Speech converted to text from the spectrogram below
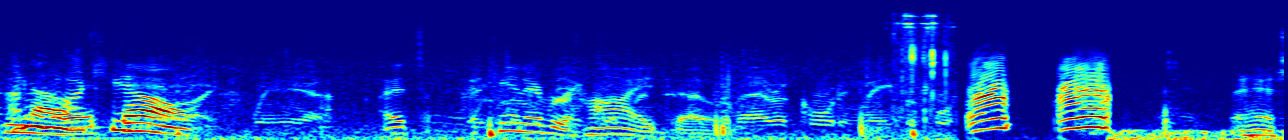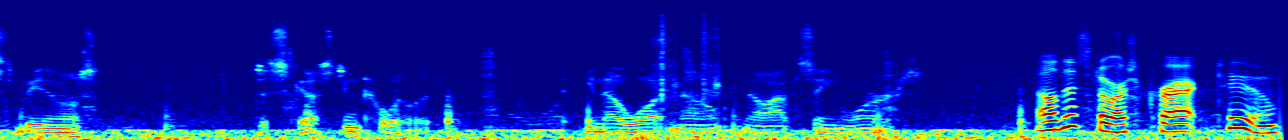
I don't No, know, I can't- don't. It's, I can't ever hide though. That has to be the most disgusting toilet. You know what? No, no, I've seen worse. Oh, this door's cracked too.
